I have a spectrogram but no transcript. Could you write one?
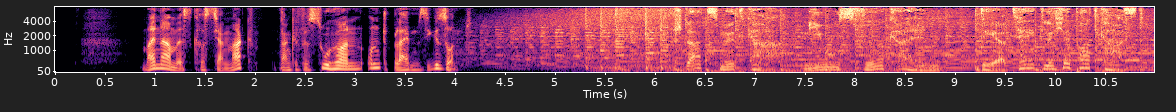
Mein Name ist Christian Mack, danke fürs Zuhören und bleiben Sie gesund. Stadt mit K. News für Köln. Der tägliche Podcast.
